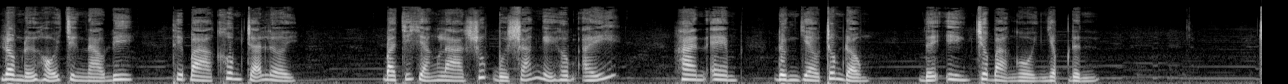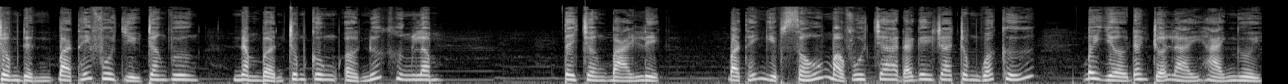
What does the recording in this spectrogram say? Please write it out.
Long nữ hỏi chừng nào đi, Thì bà không trả lời. Bà chỉ dặn là suốt buổi sáng ngày hôm ấy, Hai anh em đừng vào trong động, Để yên cho bà ngồi nhập định. Trong định bà thấy vua Diệu Trang Vương Nằm bệnh trong cung ở nước Hưng Lâm. Tay chân bại liệt, Bà thấy nghiệp xấu mà vua cha đã gây ra trong quá khứ, Bây giờ đang trở lại hại người.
